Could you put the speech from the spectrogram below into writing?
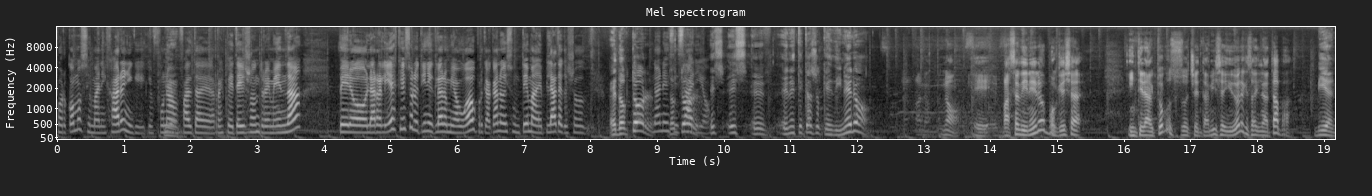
por cómo se manejaron y que, que fue una Bien. falta de respetation tremenda, pero la realidad es que eso lo tiene claro mi abogado, porque acá no es un tema de plata que yo Eh, doctor, No es doctor, necesario. ¿es, es, eh, en este caso que es dinero? No, eh, va a ser dinero porque ella interactuó con sus 80.000 seguidores que salen en la tapa. Bien.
